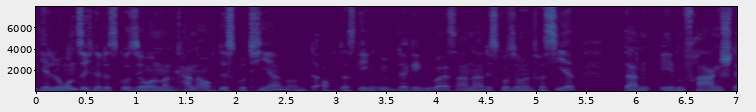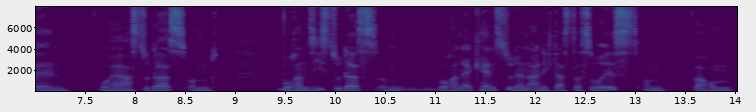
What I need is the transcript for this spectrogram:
hier lohnt sich eine Diskussion, man kann auch diskutieren und auch das Gegenüber, der Gegenüber ist an einer Diskussion interessiert, dann eben Fragen stellen. Woher hast du das und woran siehst du das und woran erkennst du denn eigentlich, dass das so ist und warum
